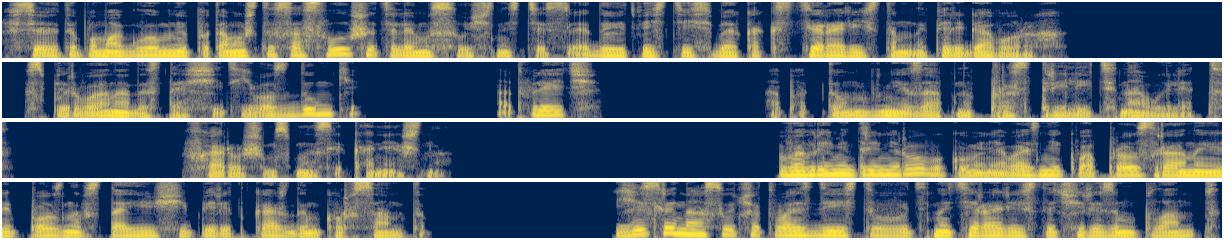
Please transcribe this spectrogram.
Все это помогло мне, потому что со слушателем сущности следует вести себя как с террористом на переговорах. Сперва надо стащить его с думки, отвлечь, а потом внезапно прострелить на вылет. В хорошем смысле, конечно. Во время тренировок у меня возник вопрос, рано или поздно встающий перед каждым курсантом. Если нас учат воздействовать на террориста через имплант,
